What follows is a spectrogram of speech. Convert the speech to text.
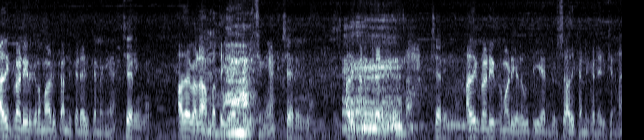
அதுக்கு முன்னாடி இருக்கிற மாடு கண்ணு கிடையாது கண்ணுங்க. சரிங்க. அதை விலை ஐம்பத்தி ஏழு இருந்துச்சுங்க சரிங்கண்ணா. அது கண்ணு கிடையாதுங்க சரிங்க. அதுக்கு முன்னாடி இருக்கிற மாடு எழுபத்தி ஏழு இருந்துச்சு அது கண்ணு கிடையாதுங்க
